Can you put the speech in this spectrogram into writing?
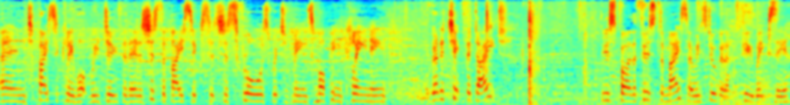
and basically what we do for that is just the basics. It's just floors, which means mopping, cleaning. We've got to check the date. Used by the 1st of May, so we've still got a few weeks there.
